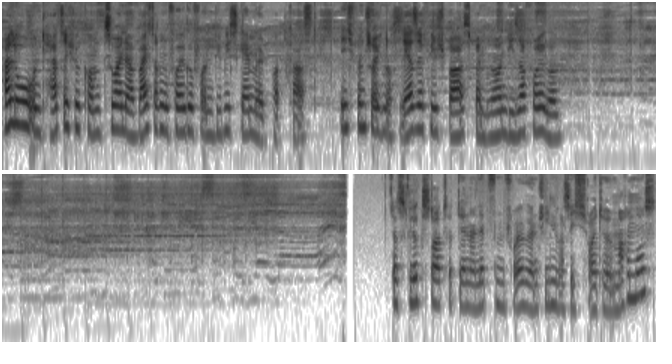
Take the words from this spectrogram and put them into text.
Hallo und herzlich willkommen zu einer weiteren Folge von Bibis Game World Podcast. Ich wünsche euch noch sehr, sehr viel Spaß beim Hören dieser Folge. Das Glücksrad hat ja in der letzten Folge entschieden, was ich heute machen muss.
